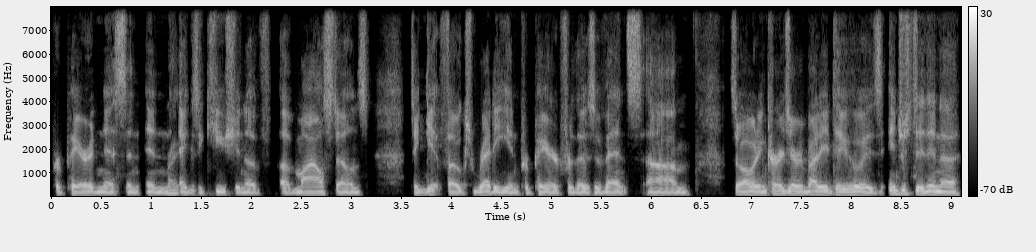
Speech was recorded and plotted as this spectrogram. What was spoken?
preparedness and, and Right. execution of, of milestones to get folks ready and prepared for those events. Um, so I would encourage everybody to who is interested in a,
